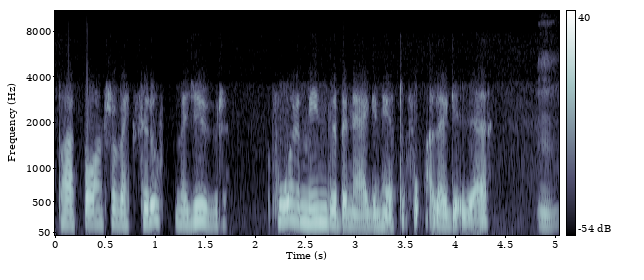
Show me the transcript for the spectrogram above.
på att barn som växer upp med djur får mindre benägenhet att få allergier. Mm.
